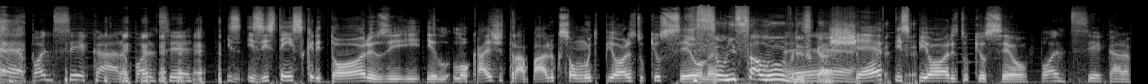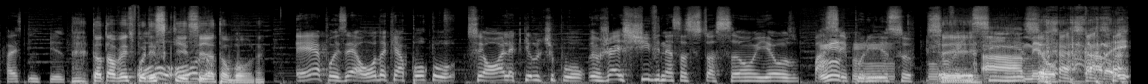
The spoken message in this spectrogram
É, pode ser, cara, pode ser. Ex- existem escritórios e, e- e locais de trabalho que são muito piores do que o seu, que né? são insalubres, É. cara. Chefes piores do que o seu. Pode ser, cara, faz sentido. Então talvez por Ou- isso que seja não. tão bom, né? É, pois é, ou daqui a pouco você olha aquilo, tipo, eu já estive nessa situação e eu passei por Uhum. isso, eu Sei. venci Ah, isso. meu, cara, e-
